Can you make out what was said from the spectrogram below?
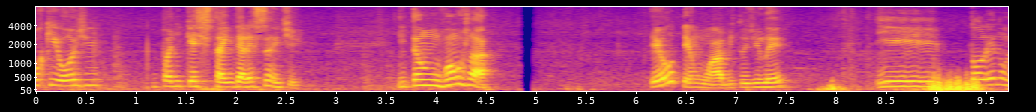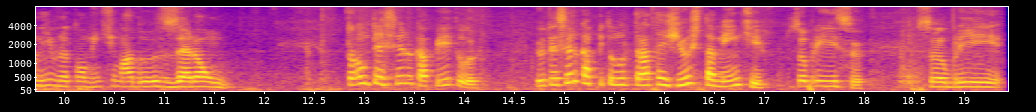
porque hoje o podcast está interessante. Então vamos lá. Eu tenho um hábito de ler e tô lendo um livro atualmente chamado 01. Então no terceiro capítulo, e o terceiro capítulo trata justamente sobre isso, sobre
